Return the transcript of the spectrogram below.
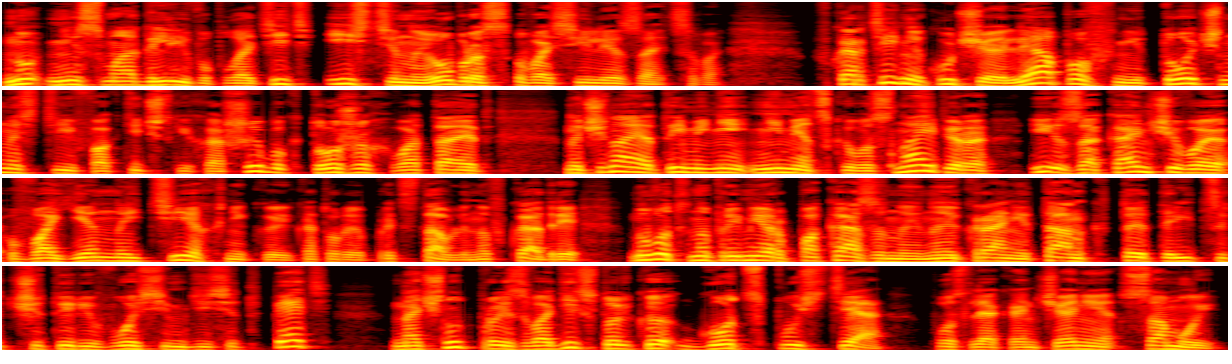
ну, не смогли воплотить истинный образ Василия Зайцева. В картине куча ляпов, неточностей, фактических ошибок тоже хватает, начиная от имени немецкого снайпера и заканчивая военной техникой, которая представлена в кадре. Ну вот, например, показанный на экране танк Т-34-85 начнут производить только год спустя, после окончания самой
